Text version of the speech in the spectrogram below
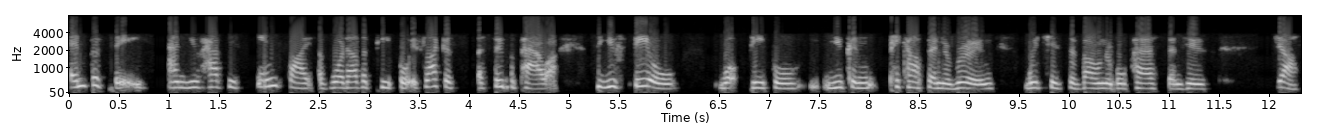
empathy and you have this insight of what other people, it's like a, a superpower. So you feel what people, you can pick up in a room, which is the vulnerable person who's just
